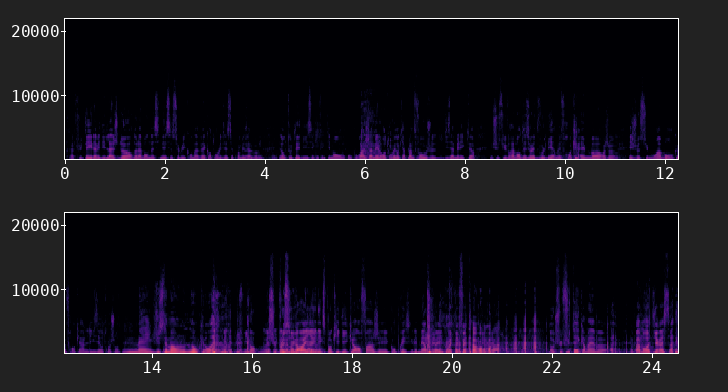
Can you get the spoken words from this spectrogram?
très futé. Il avait dit l'âge d'or de la bande dessinée, c'est celui qu'on avait quand on lisait ses premiers albums. Et donc tout est dit, c'est qu'effectivement, on, ne pourra jamais le retrouver. Donc il y a plein de fois où je, disais à mes lecteurs, mais je suis vraiment désolé de vous le dire, mais Franquin est mort, et je suis moins bon que Franquin. Lisez autre chose. Mais justement, donc. Mais t'es plus vivant. Mais je suis plus vivant. Et il y a une expo qui dit qu'enfin j'ai compris les merdes qui ont été faites avant moi. Donc je suis futé quand même. Je peux pas me retirer ça.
